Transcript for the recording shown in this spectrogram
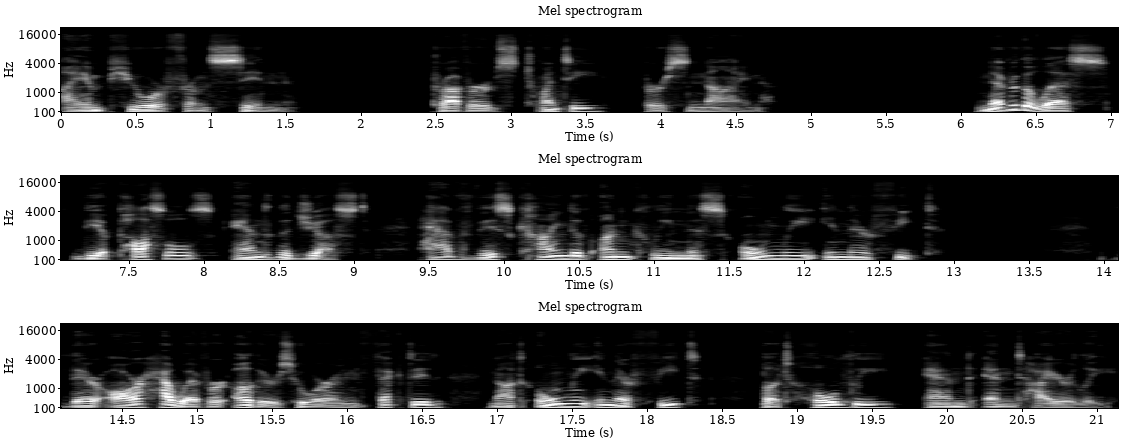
I am pure from sin. Proverbs 20, verse 9. Nevertheless, the apostles and the just have this kind of uncleanness only in their feet. There are, however, others who are infected not only in their feet, but wholly and entirely.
